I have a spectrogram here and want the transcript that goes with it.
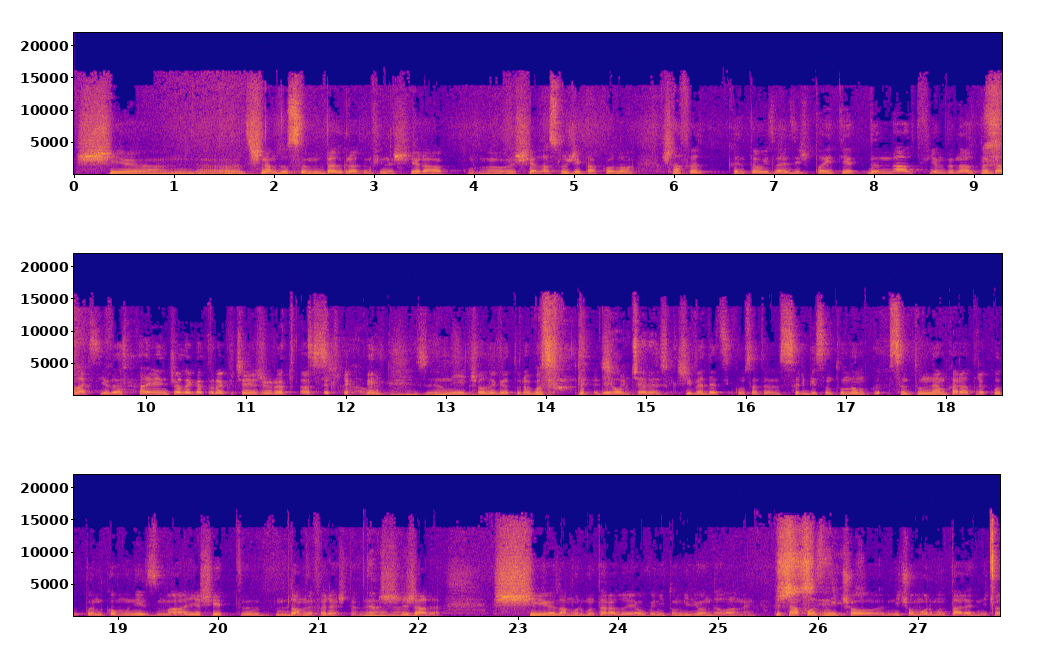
Și, uh, și ne-am dus în Belgrad, în fine, și era uh, și el a slujit acolo și la fel, când te uiți la el, zici, păi, e din alt film, din altă galaxie, nu are nicio legătură cu ce e în jurul tău. Dumnezeu. Nicio legătură, vă spun. Deci, de om ceresc. Și vedeți cum sunt. Sârbii sunt un, om, sunt un neam care a trecut până comunism, a ieșit, Doamne ferește, deci da, da. jadă și la mormântarea lui au venit un milion de oameni. Deci n-a fost nicio, nicio mormântare, nicio,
